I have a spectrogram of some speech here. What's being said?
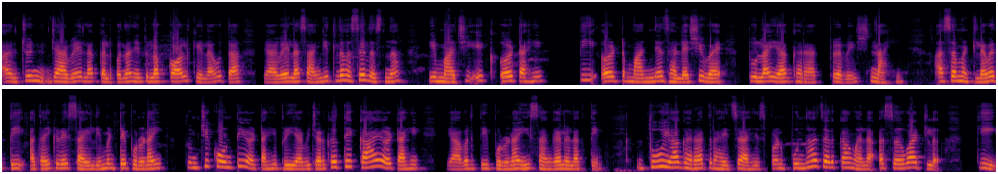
अर्जुन ज्या वेळेला कल्पनाने तुला कॉल केला होता त्यावेळेला सांगितलं असेलच ना की माझी एक अट आहे. ती अट मान्य झाल्याशिवाय तुला या घरात प्रवेश नाही. असं म्हटल्यावरती आता इकडे सायली म्हणते पूर्णाई तुमची कोणती अट आहे प्रिया? विचार करते काय अट आहे? यावरती पूर्णाई सांगायला लागते तू या घरात राहायचं आहेस पण पुन्हा जर का मला असं वाटलं की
